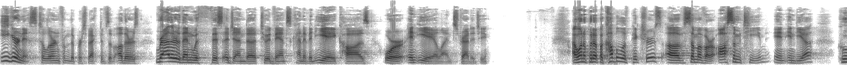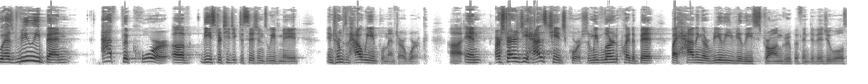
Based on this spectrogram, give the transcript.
eagerness to learn from the perspectives of others rather than with this agenda to advance kind of an EA cause or an EA aligned strategy. I want to put up a couple of pictures of some of our awesome team in India who has really been at the core of these strategic decisions we've made in terms of how we implement our work. Uh, and our strategy has changed course, and we've learned quite a bit by having a really, really strong group of individuals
